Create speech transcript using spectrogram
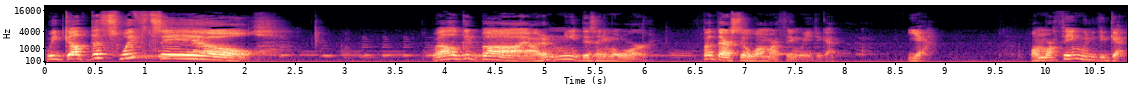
We got the Swift Sail! Well, goodbye. I don't need this anymore. But there's still one more thing we need to get. Yeah. One more thing we need to get.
